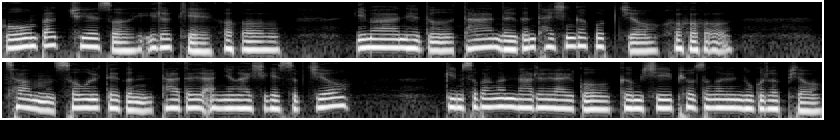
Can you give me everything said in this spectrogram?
꼬운박 취해서 이렇게 허허 이만 해도 다 늙은 탓인가 봅죠. 허허허 참 서울댁은 다들 안녕하시겠습지요? 김서방은 나를 알고 금시 표정을 누그럽혀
